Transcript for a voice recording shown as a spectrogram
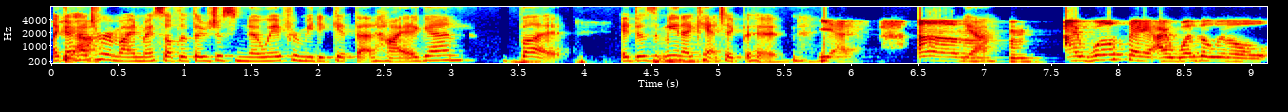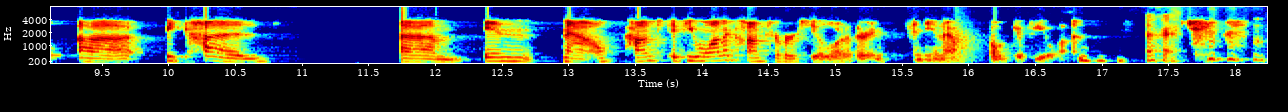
like i had to remind myself that there's just no way for me to get that high again but it doesn't mean i can't take the hit Yes. Um, Yeah. I will say I was a little uh, because um, in now, con- if you want a controversial Lord of the Rings opinion, I will give you one. okay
